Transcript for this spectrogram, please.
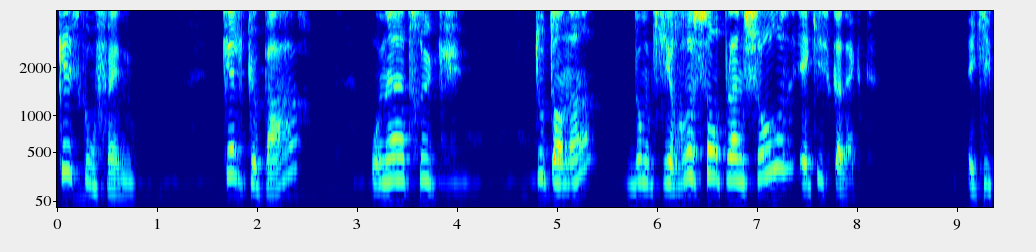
Qu'est-ce qu'on fait, nous? Quelque part, on a un truc tout en un, donc qui ressent plein de choses et qui se connecte. Et qui,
